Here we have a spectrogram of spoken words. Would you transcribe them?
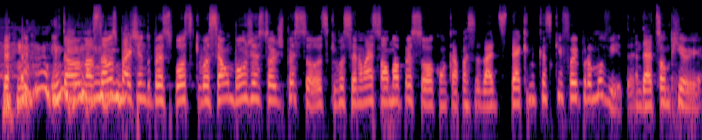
então, nós estamos partindo do pressuposto que você é um bom gestor de pessoas, que você não é só uma pessoa com capacidades técnicas que foi promovida. And that's on period.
